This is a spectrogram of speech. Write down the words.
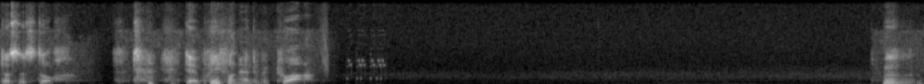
Das ist doch der Brief von Herrn de Victoire. Hm,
